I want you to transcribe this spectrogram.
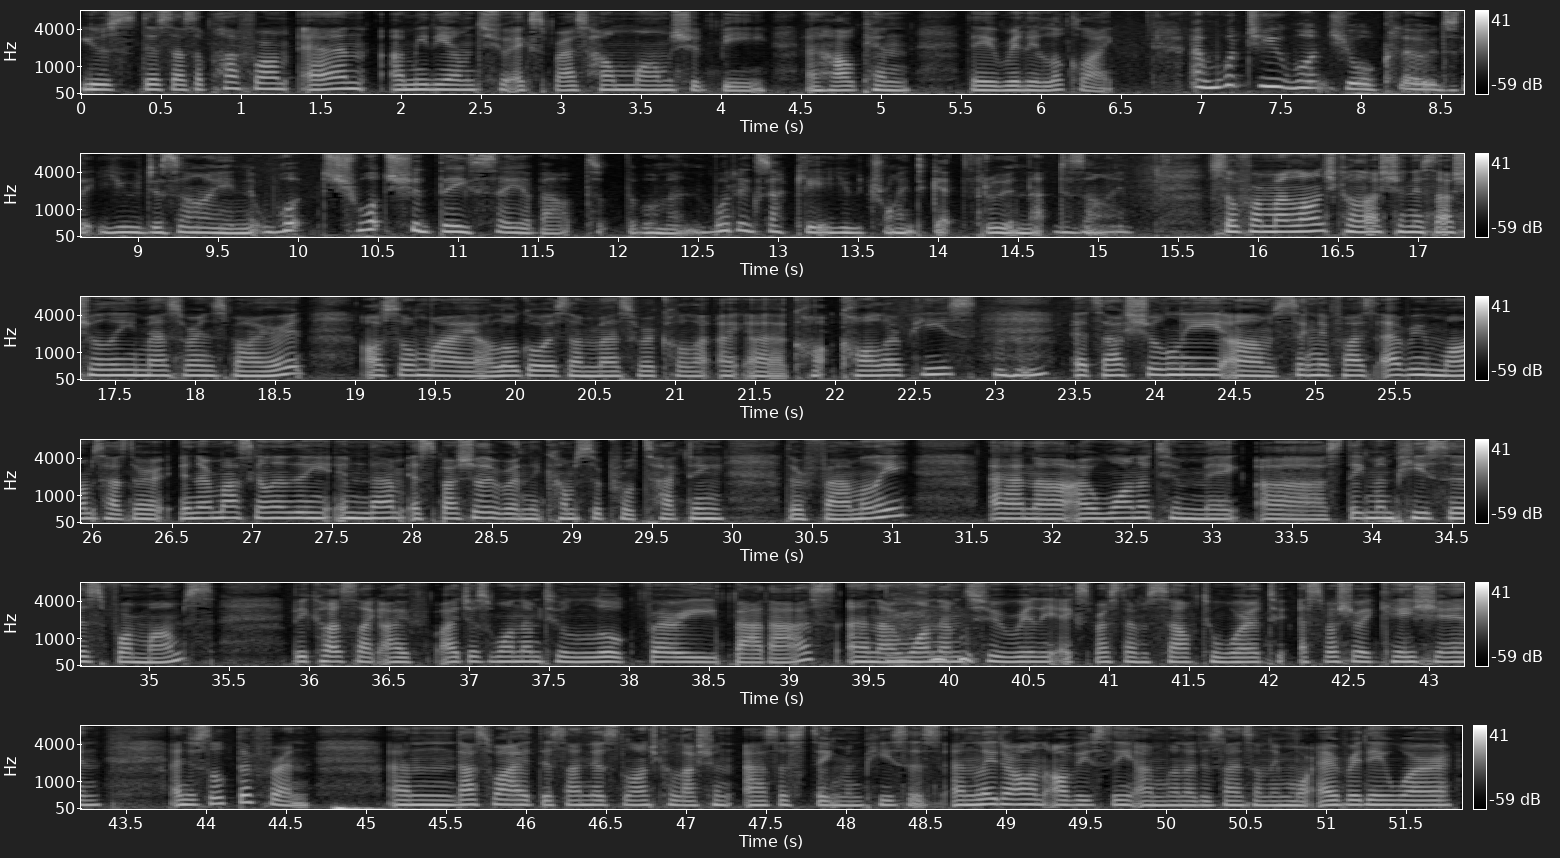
use this as a platform and a medium to express how moms should be and how can they really look like. And what do you want your clothes that you design? What what should they say about the woman? What exactly are you trying to get through in that design? So for my launch collection, it's actually menswear inspired. Also, my uh, logo is a menswear colla- uh, uh, co- collar piece. It's actually um, signifies every mom has their inner masculinity in them, especially when it comes to protecting their family. And uh, I wanted to make uh, statement pieces for moms because like I I just want them to look very badass and I want them to really express themselves to wear to a special occasion and just look different. And that's why I designed this launch collection as a statement pieces. And later on obviously I'm gonna design something more everyday wear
